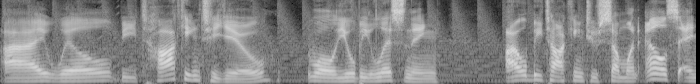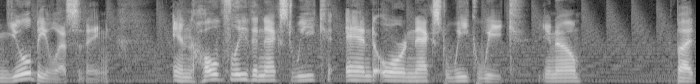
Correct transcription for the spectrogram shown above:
I will be talking to you. Well, you'll be listening I'll be talking to someone else and you'll be listening in hopefully the next week and or next week week, you know? But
